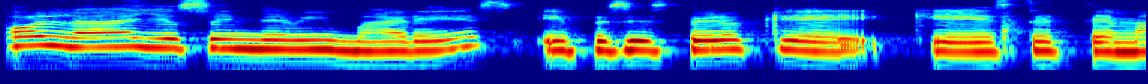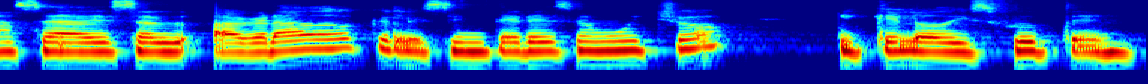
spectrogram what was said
Hola, yo soy Nemi Mares y pues espero que, que este tema sea de su agrado, que les interese mucho y que lo disfruten.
